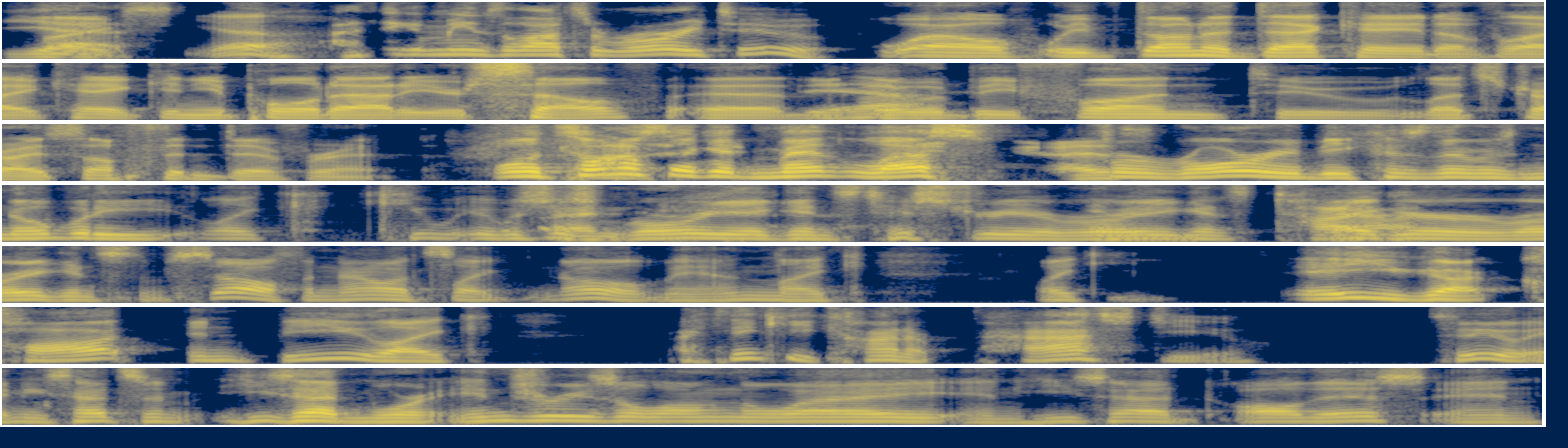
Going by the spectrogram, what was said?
Like, Yes, yeah. I think it means a lot to Rory too. Well, we've done a decade of like, hey, can you pull it out of yourself? And Yeah. it would be fun to let's try something different. Well, it's almost like it meant less for Rory because there was nobody like he, it was just And- Rory against history or Rory and- against Tiger or Rory against himself, and now it's like no man, like like a you got caught and b like I think he kind of passed you too, and he's had some he's had more injuries along the way, and he's had all this, and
